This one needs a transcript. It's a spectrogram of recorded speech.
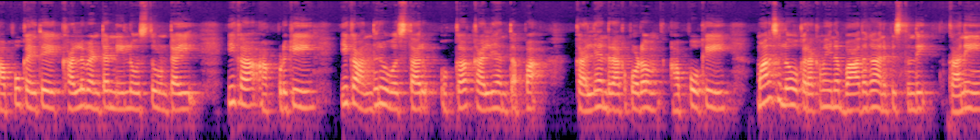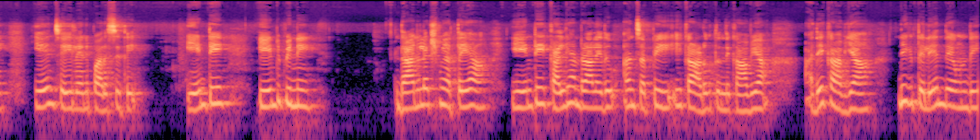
అప్పుకైతే కళ్ళు వెంట నీళ్ళు వస్తూ ఉంటాయి. ఇక అప్పటికి ఇక అందరూ వస్తారు. ఒక్క కళ్యాణ్ తప్ప. కళ్యాణ్ రాకపోవడం అప్పుకి మనసులో ఒక రకమైన బాధగా అనిపిస్తుంది. కానీ ఏం చేయలేని పరిస్థితి. ఏంటి? ఏంటి పిన్ని? దానిలక్ష్మి అత్తయ్య ఏంటి? కళ్యాణ్ రాలేదు అని చెప్పి ఇక అడుగుతుంది కావ్య. అదే కావ్య నీకు తెలియందేముంది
